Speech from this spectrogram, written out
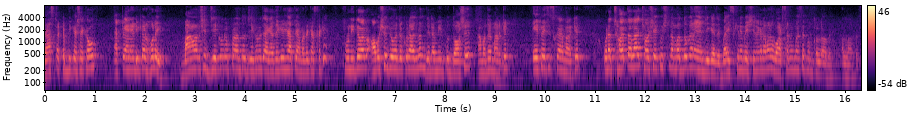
জাস্ট একটা বিকাশ অ্যাকাউন্ট একটা এনআইডি কার্ড হলে বাংলাদেশের যে কোনো প্রান্ত যে কোনো জায়গা থেকে আপনি আমাদের কাছ থেকে ফোন নিতে পারবেন। অবশ্যই যোগাযোগ করে আসবেন যেটা মিরপুর দশে আমাদের মার্কেট এফএস স্কোয়ার মার্কেট ওটা ছয়তলা ছশো একুশ নম্বর দোকানে এনজি গেছে বা স্ক্রিনে বেশি থাকে না মানে হোয়াটসঅ্যাপের মাসে ফোন করলে হবে। আল্লাহ হাফেজ।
